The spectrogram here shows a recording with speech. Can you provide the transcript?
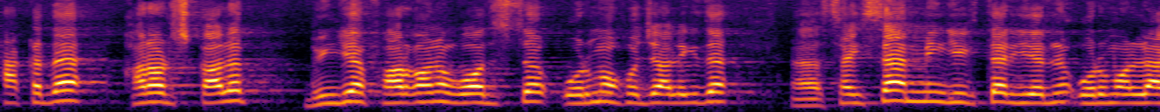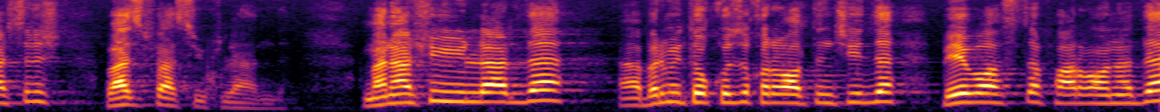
haqida qaror chiqarilib bunga farg'ona vodiysida o'rmon xo'jaligida e, sakson ming gektar yerni o'rmonlashtirish vazifasi yuklandi. Mana shu yillarda e, bir ming to'qqiz yuz qirq oltinchi yilda bevosita farg'onada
